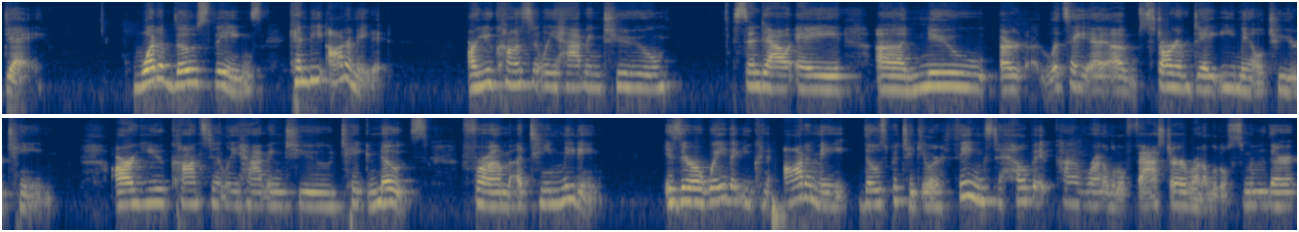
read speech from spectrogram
day? What of those things can be automated? Are you constantly having to send out a, a new or let's say a, a start of day email to your team. Are you constantly having to take notes from a team meeting? Is there a way that you can automate those particular things to help it kind of run a little faster, run a little smoother,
